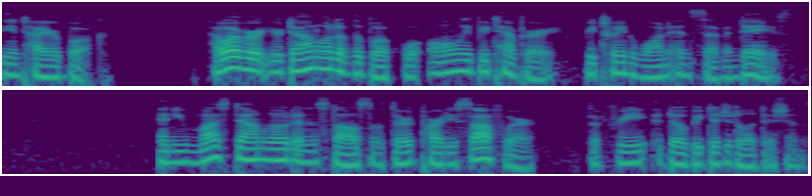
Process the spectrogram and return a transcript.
the entire book. However, your download of the book will only be temporary, between 1 and 7 days. And you must download and install some third-party software, the free Adobe Digital Editions.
